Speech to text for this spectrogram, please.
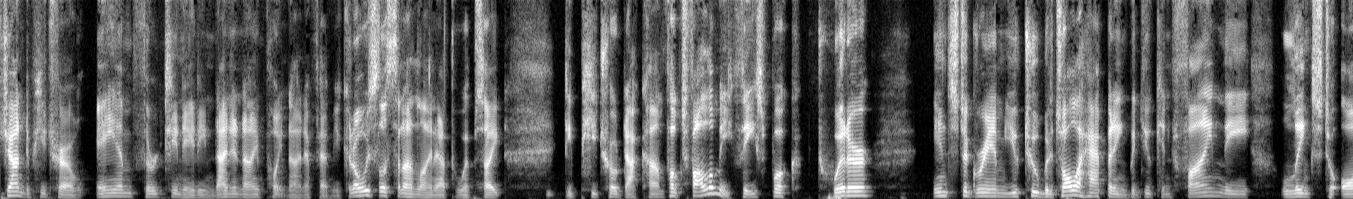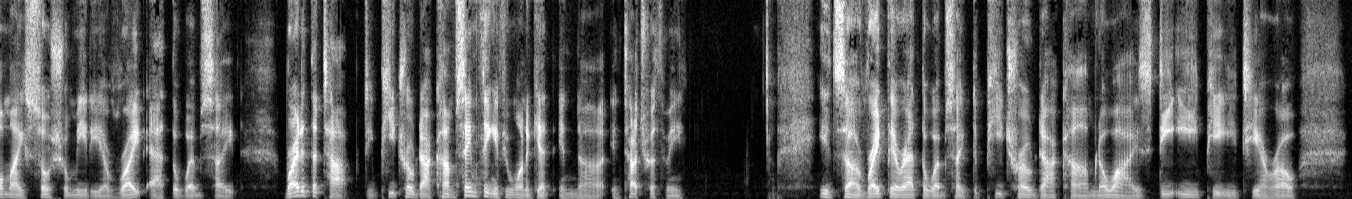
John DePetro, AM 1380, 99.9 FM. You can always listen online at the website, depetro.com. Folks, follow me Facebook, Twitter, Instagram, YouTube, but it's all happening. But you can find the links to all my social media right at the website, right at the top, depetro.com. Same thing if you want to get in, uh, in touch with me it's uh, right there at the website, depetro.com, no eyes, D E P E T R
